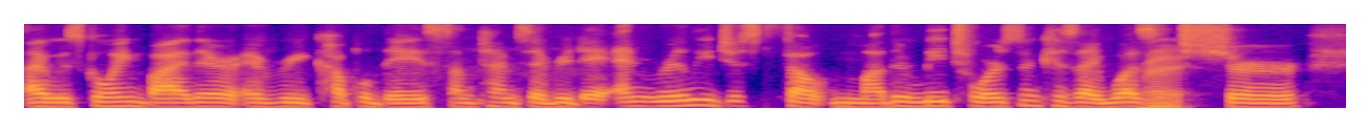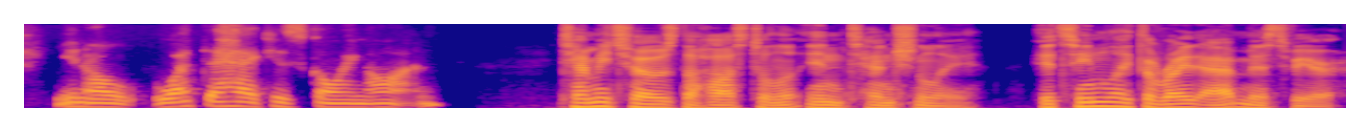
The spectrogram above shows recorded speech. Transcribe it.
I was going by there every couple days, sometimes every day, and really just felt motherly towards them because I wasn't right. sure, you know, what the heck is going on. Tami chose the hostel intentionally. It seemed like the right atmosphere.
